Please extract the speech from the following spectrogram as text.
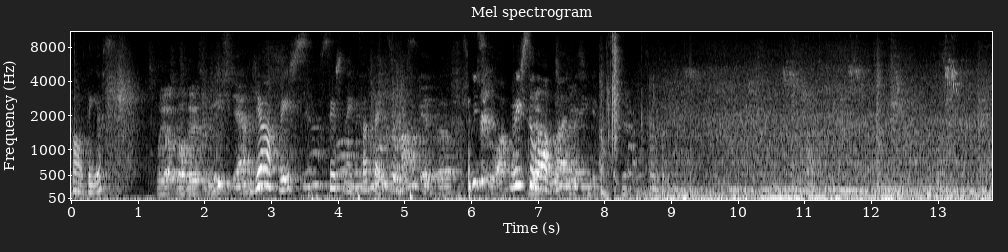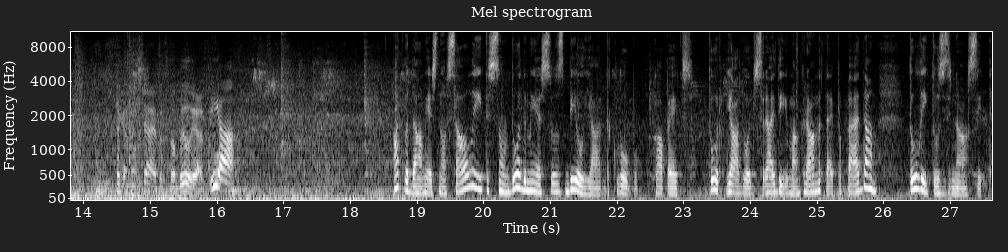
Paldies! Lielas paldies! Viss, jā. Jā, viss sirsnīgi vēl. Visu labu. Visu labu! Laimīgi. Tagad mums jāiet uz to biljardu. Jā. Atvadāmies no saulītes un dodamies uz biljarda klubu. Kāpēc tur jādodas raidījumā grāmatai pa pēdām, tūlīt uzzināsiet.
